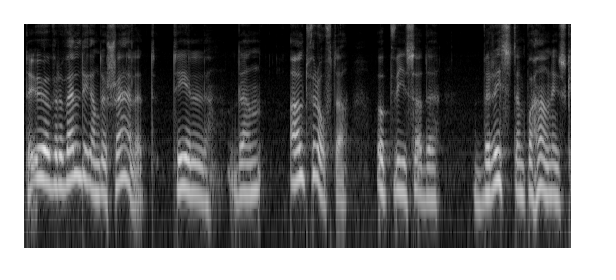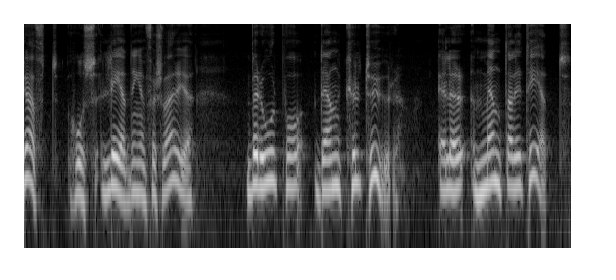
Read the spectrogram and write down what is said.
Det överväldigande skälet till den alltför ofta uppvisade bristen på handlingskraft hos ledningen för Sverige beror på den kultur eller mentalitet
